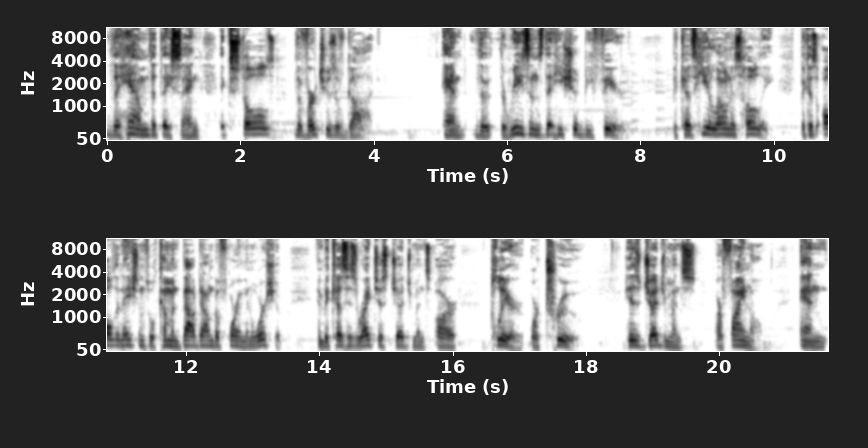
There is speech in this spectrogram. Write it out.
the hymn that they sing extols the virtues of God and the, the reasons that he should be feared, because he alone is holy, because all the nations will come and bow down before him and worship, and because his righteous judgments are clear or true. His judgments are final and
